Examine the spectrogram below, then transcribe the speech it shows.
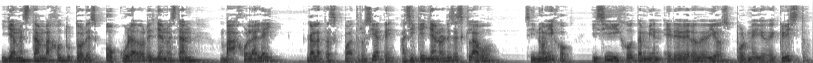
Y ya no están bajo tutores o curadores, ya no están bajo la ley. Gálatas 4:7. Así que ya no eres esclavo, sino hijo, y sí hijo también heredero de Dios por medio de Cristo.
